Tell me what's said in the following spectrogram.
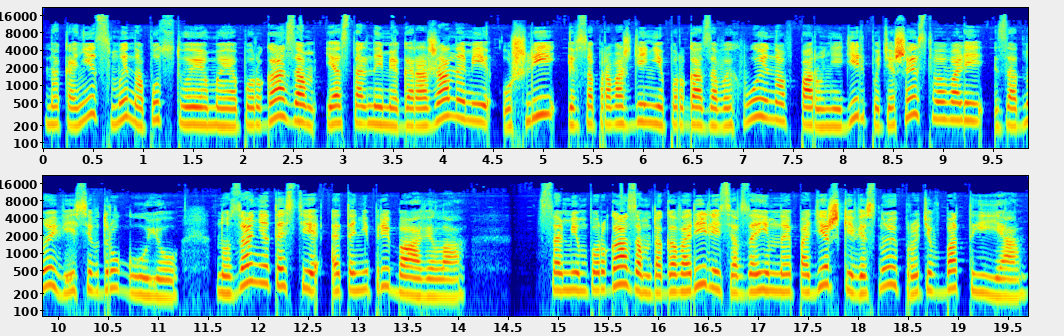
Наконец мы, напутствуемые Пургазом и остальными горожанами, ушли и в сопровождении пургазовых воинов пару недель путешествовали из одной веси в другую, но занятости это не прибавило. С самим Пургазом договорились о взаимной поддержке весной против Батыя.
